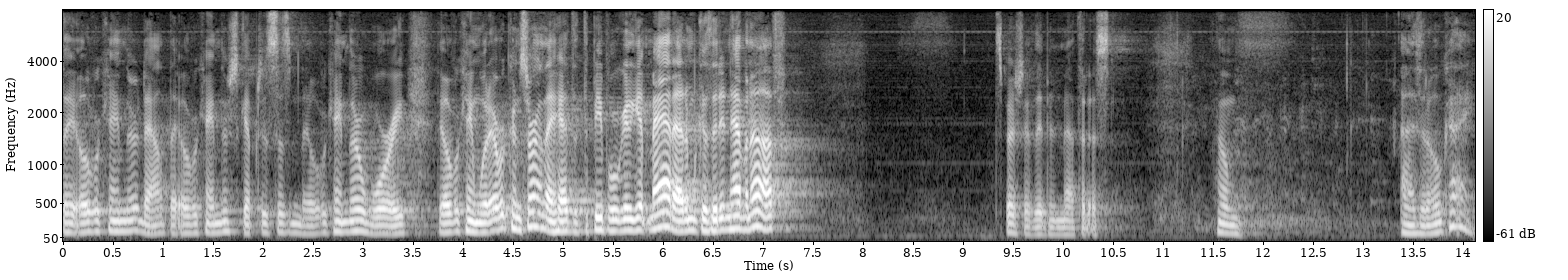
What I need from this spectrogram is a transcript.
they overcame their doubt. They overcame their skepticism. They overcame their worry. They overcame whatever concern they had that the people were going to get mad at them because they didn't have enough, especially if they'd been Methodist. Um, I said, okay.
